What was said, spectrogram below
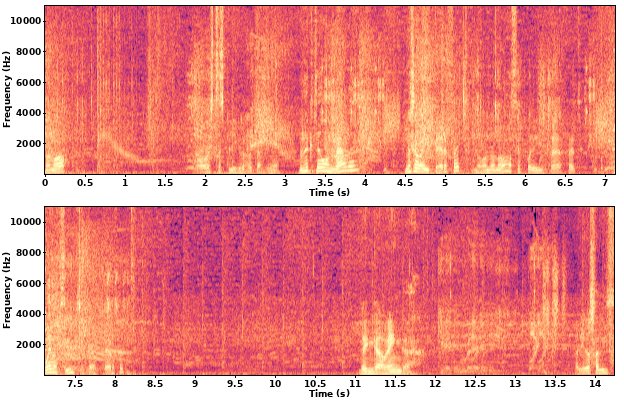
No, no. Oh, esta es peligrosa también. No le he quitado nada. ¿No se va a ir perfect? No, no, no, no se puede ir perfect. Bueno, sí, se puede perfect. Venga, venga. Adiós, Alice.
